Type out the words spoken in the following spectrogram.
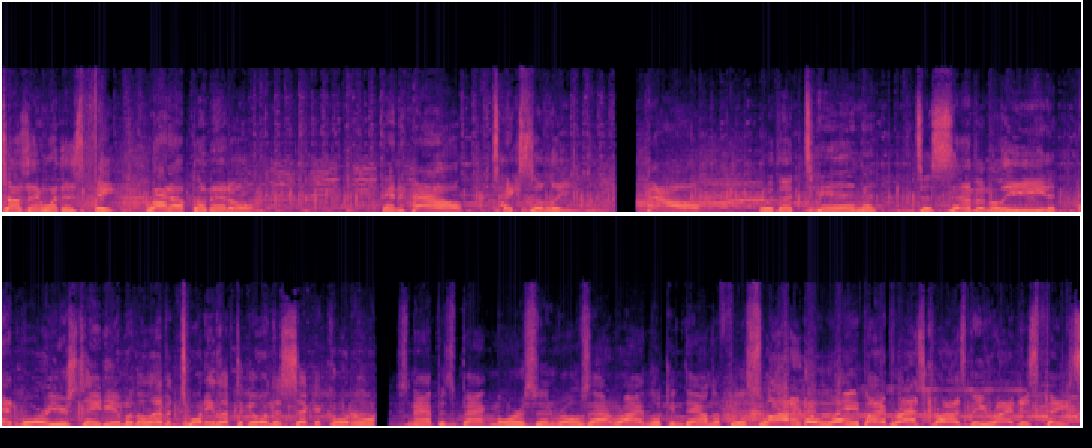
does it with his feet right up the middle. And Howe takes the lead. Howe with a 10 to 7 lead at Warrior Stadium with 11:20 left to go in the second quarter. Snap is back. Morrison rolls out right, looking down the field. Swatted away by Bryce Crosby right in his face.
